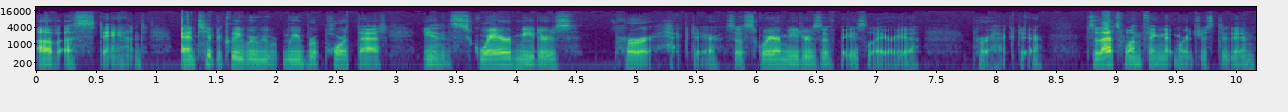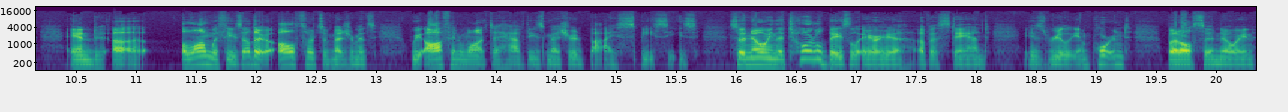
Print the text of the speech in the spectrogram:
of a stand. And typically we, we report that in square meters per hectare. So square meters of basal area per hectare. So that's one thing that we're interested in. And uh, along with these other, all sorts of measurements, we often want to have these measured by species. So knowing the total basal area of a stand is really important, but also knowing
